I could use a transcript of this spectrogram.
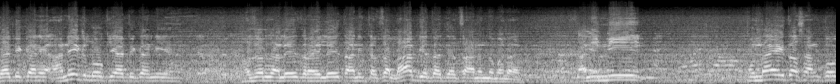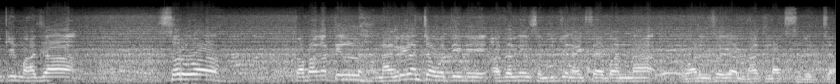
या ठिकाणी अनेक लोक या ठिकाणी हजर झालेत राहिलेत आणि त्याचा लाभ घेतात त्याचा आनंद मला आणि मी पुन्हा एकदा सांगतो की माझ्या सर्व प्रभागातील नागरिकांच्या वतीने आदरणीय संदीपजी नाईक साहेबांना वाढदिवसाच्या लाख लाख शुभेच्छा.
